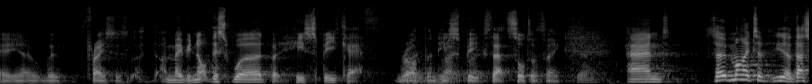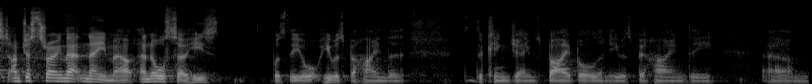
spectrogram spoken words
Uh, You know, with phrases, uh, maybe not this word, but he speaketh rather Right, than he right, speaks, that sort of thing. Yeah. And so it might have, you know, that's, I'm just throwing that name out. And also, he's, was the, he was behind the, the King James Bible and he was behind the, um,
